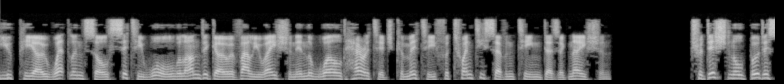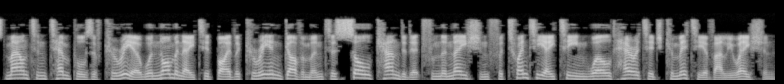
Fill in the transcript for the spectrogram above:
UPO Wetland Seoul City Wall will undergo evaluation in the World Heritage Committee for 2017 designation. Traditional Buddhist mountain temples of Korea were nominated by the Korean government as sole candidate from the nation for 2018 World Heritage Committee evaluation.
